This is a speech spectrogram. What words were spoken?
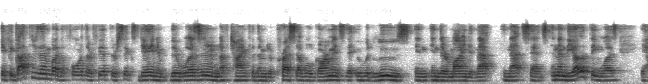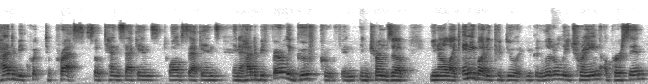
if it got through them by the fourth or fifth or sixth day and there wasn't enough time for them to press several garments that it would lose in, in their mind in that in that sense. And then the other thing was it had to be quick to press. So 10 seconds 12 seconds and it had to be fairly goof proof in, in terms of you know like anybody could do it. You could literally train a person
